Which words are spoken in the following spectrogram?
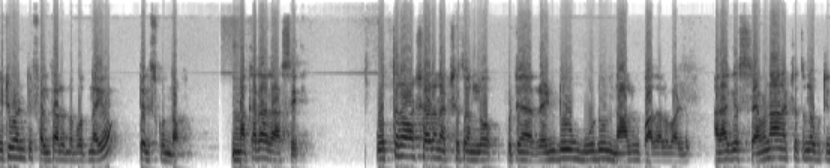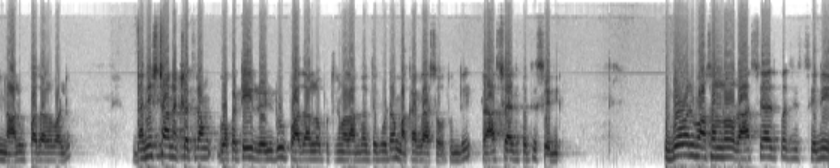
ఎటువంటి ఫలితాలు ఉండబోతున్నాయో తెలుసుకుందాం. మకర రాశి. ఉత్తరాషాఢ నక్షత్రంలో పుట్టిన రెండు మూడు నాలుగు పాదాల వాళ్ళు అలాగే శ్రవణ నక్షత్రంలో పుట్టిన నాలుగు పాదాల వాళ్ళు ధనిష్ట నక్షత్రం ఒకటి రెండు పాదాల్లో పుట్టిన వాళ్ళందరికీ కూడా మకర రాశి అవుతుంది. రాశ్యాధిపతి శని. ఫిబ్రవరి మాసంలో రాశ్యాధిపతి శని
